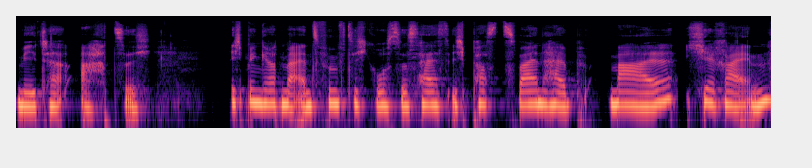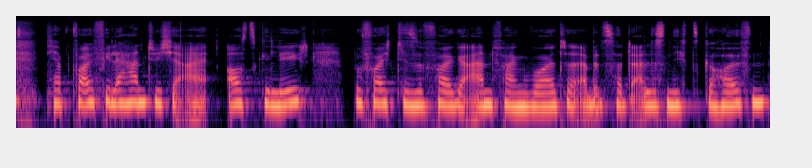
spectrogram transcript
Meter. Ich bin gerade mal 1,50 groß, das heißt, ich passe zweieinhalb Mal hier rein. Ich habe voll viele Handtücher ausgelegt, bevor ich diese Folge anfangen wollte, aber das hat alles nichts geholfen.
